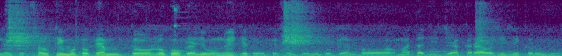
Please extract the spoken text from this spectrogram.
નહીં સર સૌથી મોટો કેમ્પ તો લોકો કહે છે હું નહીં કહેતો કે સૌથી મોટો કેમ્પ માતાજી જે આ કરાવે છે જે કરું છું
